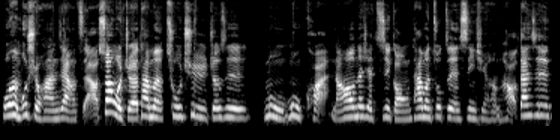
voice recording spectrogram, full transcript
我很不喜欢这样子啊。虽然我觉得他们出去就是募募款，然后那些志工他们做这件事情很好，但是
